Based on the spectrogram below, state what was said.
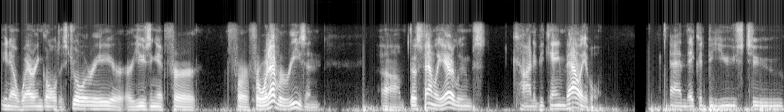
you know, wearing gold as jewelry or, or using it for for for whatever reason. Um, those family heirlooms kind of became valuable and they could be used to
